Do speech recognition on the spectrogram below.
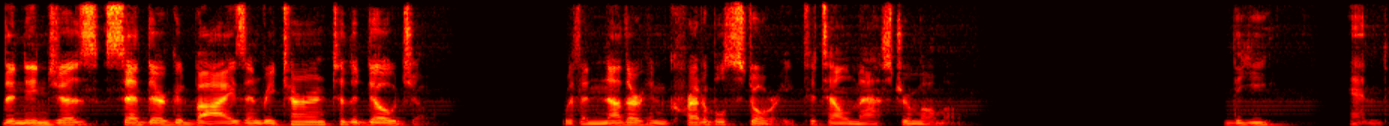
The ninjas said their goodbyes and returned to the dojo with another incredible story to tell Master Momo. The end.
